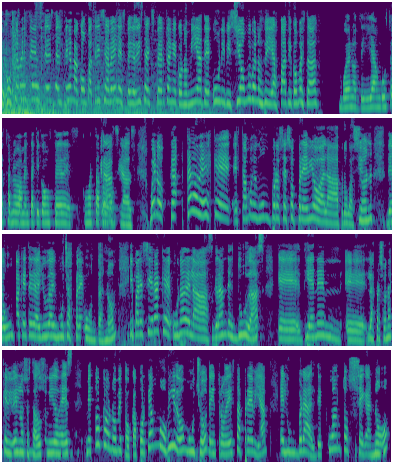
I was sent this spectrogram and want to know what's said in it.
Y justamente este es el tema con Patricia Vélez, periodista experta en economía de Univisión. Muy buenos días, Patti, ¿cómo estás? Buenos días, un gusto estar nuevamente aquí con ustedes. ¿Cómo está todo? Gracias. Bueno, cada vez que estamos en un proceso previo a la aprobación de un paquete de ayuda hay muchas preguntas, ¿no? Y pareciera que una de las grandes dudas que tienen eh, las personas que viven en los Estados Unidos es, ¿me toca o no me toca? Porque han movido mucho dentro de esta previa el umbral de cuánto se ganó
